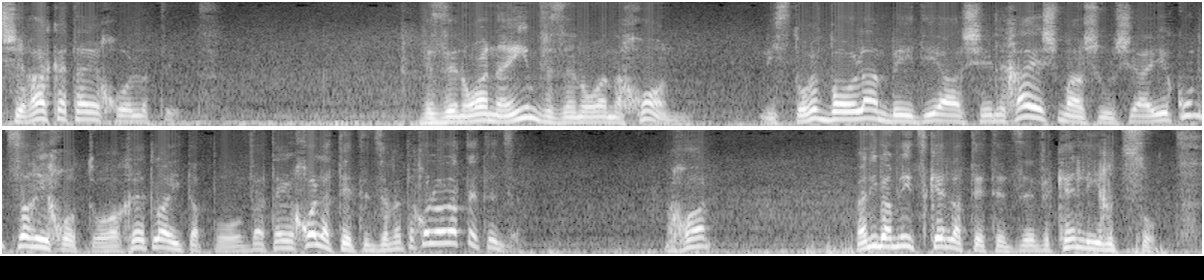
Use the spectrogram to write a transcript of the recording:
שרק אתה יכול לתת. וזה נורא נעים וזה נורא נכון. להסתובב בעולם בידיעה שלך יש משהו שהיקום צריך אותו, אחרת לא היית פה, ואתה יכול לתת את זה ואתה יכול לא לתת את זה. נכון? ואני ממליץ כן לתת את זה וכן לרצות.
